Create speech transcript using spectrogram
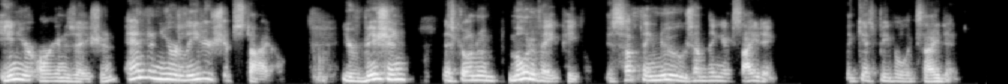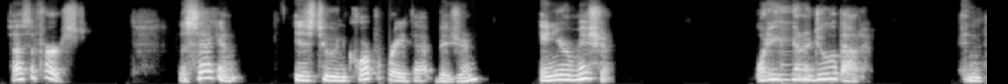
in your organization and in your leadership style? Your vision is going to motivate people, is something new, something exciting that gets people excited. So that's the first. The second is to incorporate that vision in your mission. What are you going to do about it? And,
